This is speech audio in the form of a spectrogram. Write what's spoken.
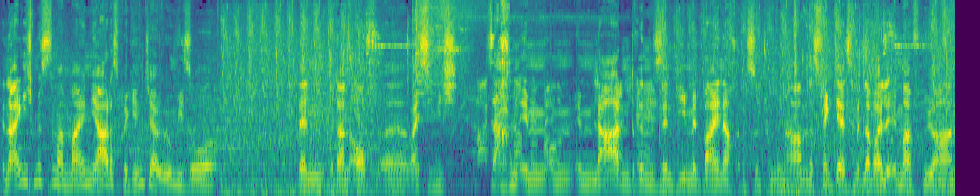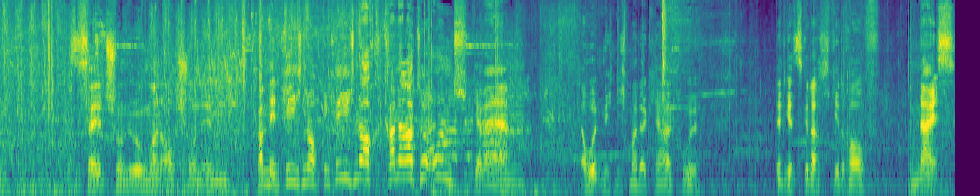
Denn eigentlich müsste man meinen, ja, das beginnt ja irgendwie so, wenn dann auch, äh, weiß ich nicht, Sachen im, im, im Laden drin sind, die mit Weihnachten zu tun haben. Das fängt ja jetzt mittlerweile immer früher an. Das ist ja jetzt schon irgendwann auch schon im... Komm, den kriege ich noch, den kriege ich noch! Granate und... Ja, bam. Da holt mich nicht mal der Kerl, cool. Ich hätte jetzt gedacht, ich gehe drauf. Nice.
